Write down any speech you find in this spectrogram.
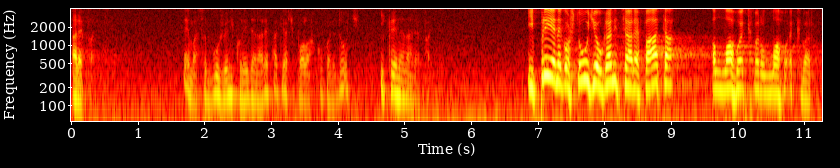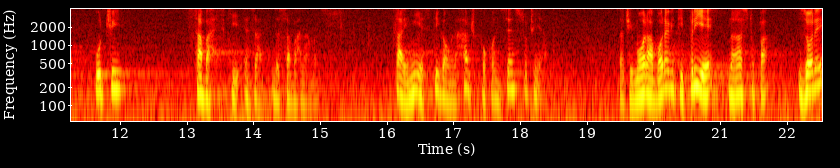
Arefat. Nema sad gužve, niko ne ide na Arefat, ja ću polako gore doći i krene na Arefat. I prije nego što uđe u granice Arefata, Allahu ekbar, Allahu ekbar, uči sabahski ezan za sabah namaz. Taj nije stigao na hađ po konsensusu činjaka. Znači, mora boraviti prije nastupa zore,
